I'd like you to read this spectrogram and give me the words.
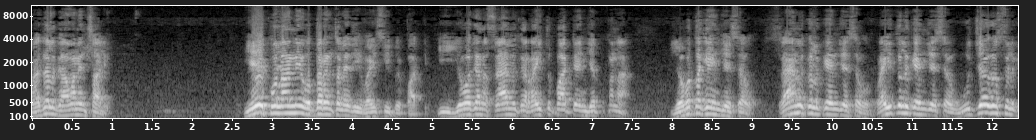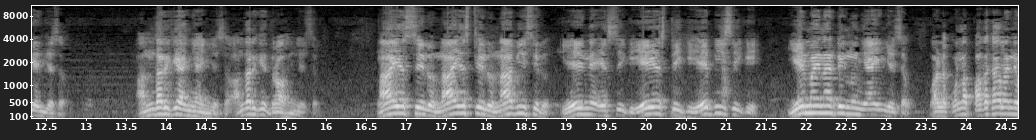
ప్రజలు గమనించాలి. ఏ కులాన్ని ఉద్ధరించలేదు ఈ వైసీపీ పార్టీ? ఈ యువజన శ్రామిక రైతు పార్టీ అని చెప్పుకున్న యువతకేం చేశావు? శ్రామికులకేం చేశావు? రైతులకేం చేశావు? ఉద్యోగస్తులకేం చేశావు? అందరికీ అన్యాయం చేశావు. అందరికీ ద్రోహం చేశావు. నా ఎస్సీలు నా ఎస్టీలు నా బీసీలు ఏ ఎస్సీకి ఏ ఎస్టీకి ఏ బీసీకి ఏ మైనార్టీకి నువ్వు న్యాయం చేశావు? వాళ్ళకున్న పథకాలన్నీ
